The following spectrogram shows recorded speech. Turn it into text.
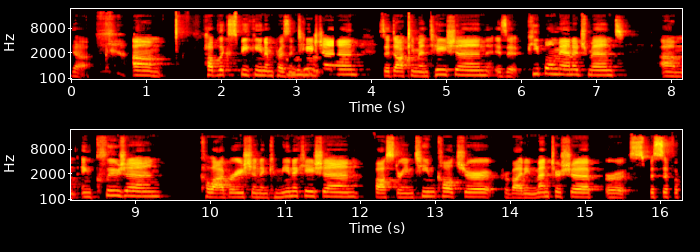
yeah. Um public speaking and presentation? Is it documentation? Is it people management? Um, inclusion, collaboration and communication, fostering team culture, providing mentorship, or specific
